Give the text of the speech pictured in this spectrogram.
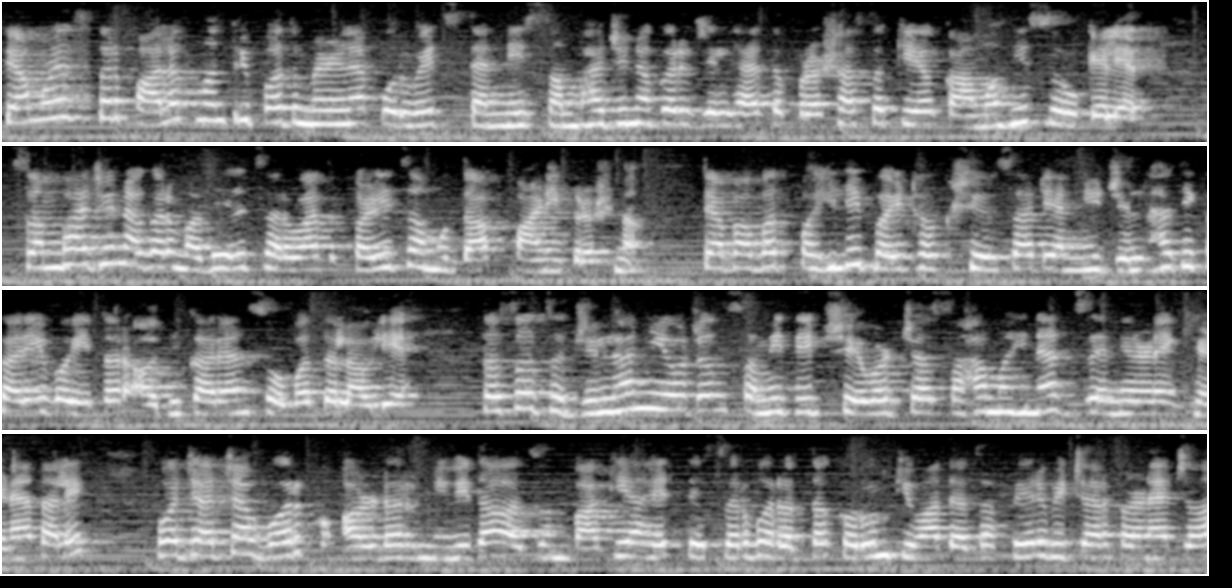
त्यामुळेच तर पालकमंत्रीपद मिळण्यापूर्वीच त्यांनी संभाजीनगर जिल्ह्यात प्रशासकीय कामही सुरू केली आहेत. संभाजीनगर मधील सर्वात कळीचा मुद्दा पाणी प्रश्न त्याबाबत पहिली बैठक शिरसाट यांनी जिल्हाधिकारी व इतर अधिकाऱ्यांसोबत लावली आहे. तसंच जिल्हा नियोजन समितीत शेवटच्या सहा महिन्यात जे निर्णय घेण्यात आले व ज्याच्या वर्क ऑर्डर निविदा अजून बाकी आहेत ते सर्व रद्द करून किंवा त्याचा फेरविचार करण्याच्या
